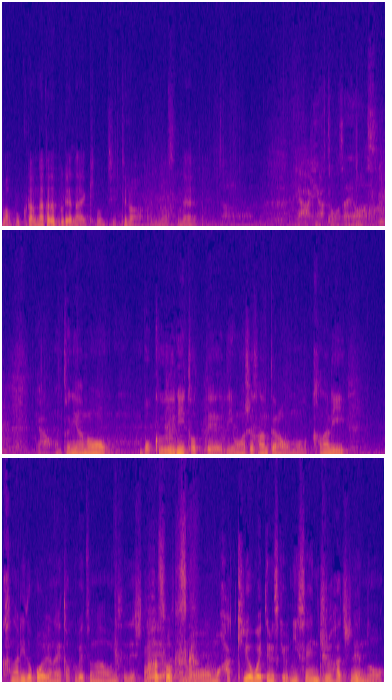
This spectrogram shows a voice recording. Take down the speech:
まあ、僕らの中でぶれない気持ちっていうのはありますね。いやありがとうございます。いや本当にあの僕にとってディモンシェさんっていうのはもうかなりかなりどころじゃない特別なお店でしてあそうですか。もうはっきり覚えてるんですけど2018年の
